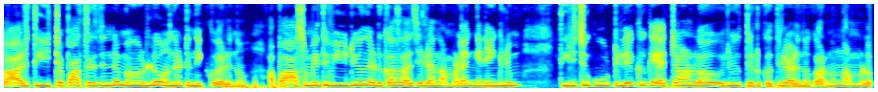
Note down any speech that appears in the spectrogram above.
ഏഹ്, ആ ഒരു തീറ്റപാത്രത്തിന്റെ മുകളിൽ വന്നിട്ട് നിൽക്കുമായിരുന്നു അപ്പോൾ ആ സമയത്ത് വീഡിയോ ഒന്നും എടുക്കാൻ സാധിച്ചില്ല. നമ്മളെങ്ങനെയെങ്കിലും തിരിച്ച് കൂട്ടിലേക്ക് കയറ്റാനുള്ള ഒരു തിടുക്കത്തിലായിരുന്നു. കാരണം നമ്മൾ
